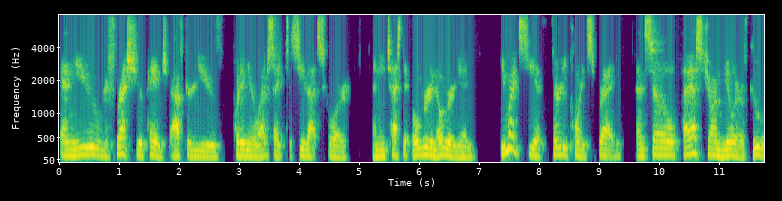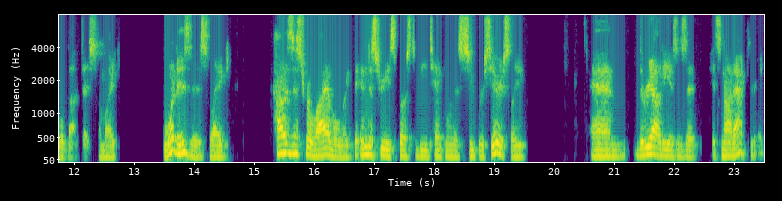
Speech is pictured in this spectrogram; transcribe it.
and you refresh your page after you've put in your website to see that score, and you test it over and over again, you might see a 30 point spread. And so I asked John Mueller of Google about this. I'm like, what is this? Like, how is this reliable? Like, the industry is supposed to be taking this super seriously. And the reality is, is that it's not accurate.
